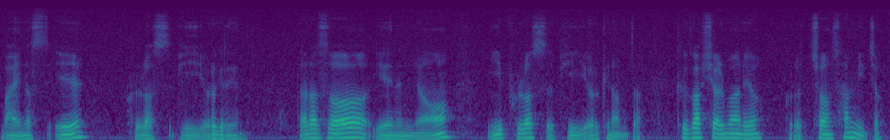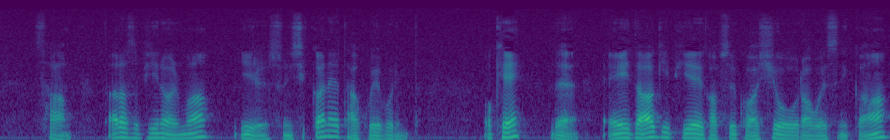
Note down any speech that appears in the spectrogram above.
마이너스 1 플러스 b 이렇게 되겠네. 따라서 얘는요. 2 플러스 b 이렇게 나옵니다. 그 값이 얼마래요? 그렇죠. 3이죠. 3. 따라서 b는 얼마? 1. 순식간에 다 구해버립니다. 오케이? 네. a 더하기 b의 값을 구하시오 라고 했으니까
